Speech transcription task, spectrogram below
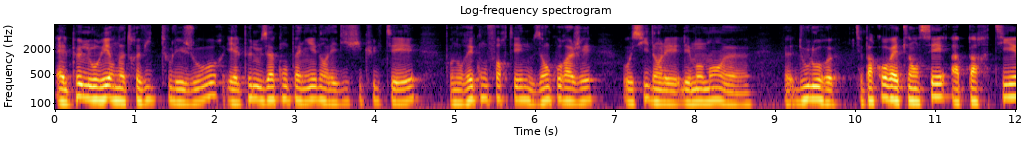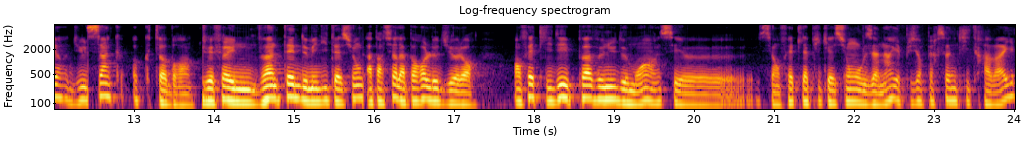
elle peut nourrir notre vie de tous les jours et elle peut nous accompagner dans les difficultés, pour nous réconforter, nous encourager aussi dans les, moments euh, euh, douloureux. Ce parcours va être lancé à partir du 5 octobre. Je vais faire une vingtaine de méditations à partir de la parole de Dieu. Alors, en fait, l'idée n'est pas venue de moi, hein. c'est en fait l'application Osana. Il y a plusieurs personnes qui travaillent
